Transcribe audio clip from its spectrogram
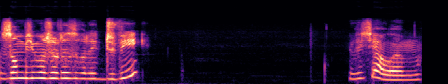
Zombie może rozwalać drzwi? Wiedziałem.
